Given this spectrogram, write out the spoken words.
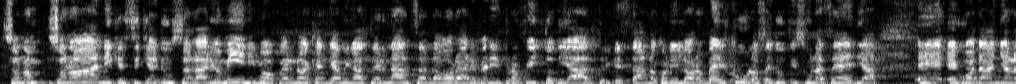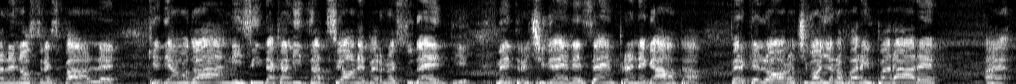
Sono, sono, anni che si chiede un salario minimo per noi che andiamo in alternanza a lavorare per il profitto di altri che stanno con il loro bel culo seduti su una sedia e, e guadagnano alle nostre spalle. Chiediamo da anni sindacalizzazione per noi studenti, mentre ci viene sempre negata, perché loro ci vogliono fare imparare a,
